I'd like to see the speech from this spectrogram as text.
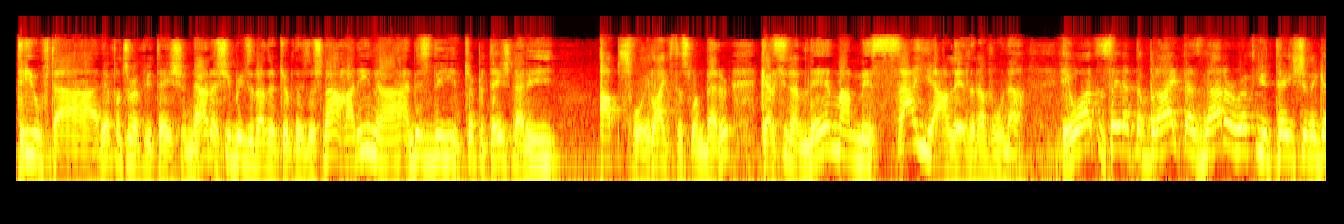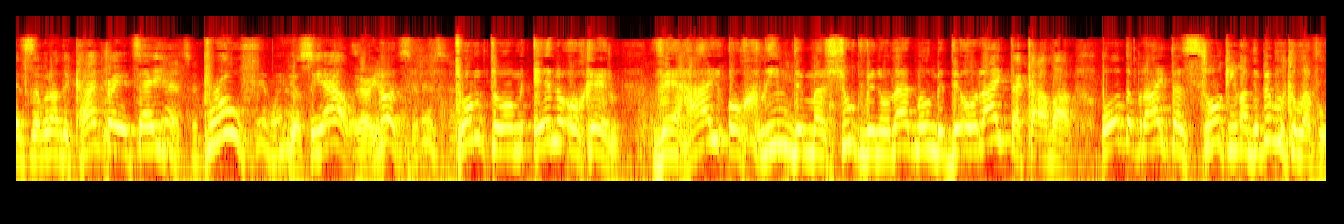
תיופתא. It's a refutation. Now that she brings another interpretation. Shna harina, and this is the interpretation that he opts for. He likes this one better. Garsina lema mesaya le Ravuna. He wants to say that the Braita is not a refutation against someone. On the contrary, it's a Yeah, it's a- proof. Yeah, why not? You'll see how. Very good. Yes, it is. טום טום אין אוכל, והי אוכלים דמשוק ונולד מול מדאורייתא כאמר. All the Braita is talking on the biblical level.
